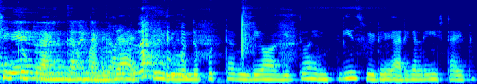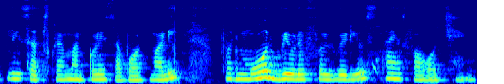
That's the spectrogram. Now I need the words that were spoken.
ಚಿಕ್ಕ ಮಾಡಿದ್ದೆ. ಆ್ಯಕ್ಚುಲಿ ಇದು ಒಂದು ಪುಟ್ಟ ವಿಡಿಯೋ ಆಗಿತ್ತು. ಆ್ಯಂಡ್ ಪ್ಲೀಸ್ ವಿಡಿಯೋ ಯಾರಿಗೆಲ್ಲ ಇಷ್ಟ ಆಯಿತು ಪ್ಲೀಸ್ ಸಬ್ಸ್ಕ್ರೈಬ್ ಮಾಡ್ಕೊಳ್ಳಿ ಸಪೋರ್ಟ್ ಮಾಡಿ. For more beautiful videos thanks for watching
